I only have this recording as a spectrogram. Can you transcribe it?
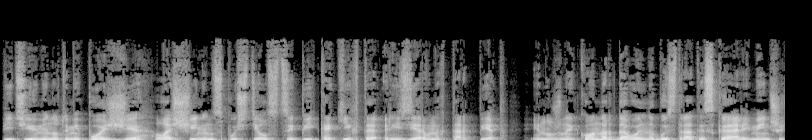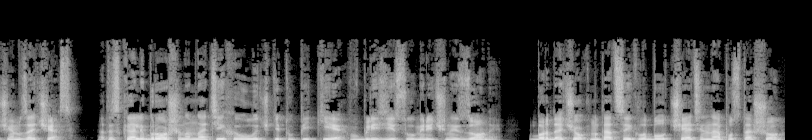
Пятью минутами позже Лощинин спустил с цепи каких-то резервных торпед, и нужный Коннор довольно быстро отыскали, меньше чем за час. Отыскали брошенным на тихой улочке тупике вблизи сумеречной зоны. Бардачок мотоцикла был тщательно опустошен.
